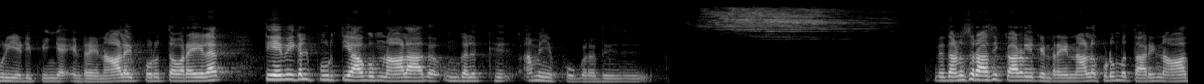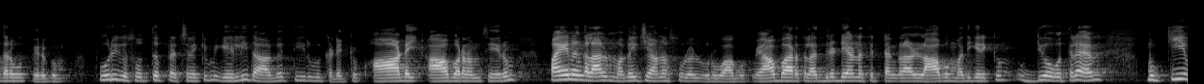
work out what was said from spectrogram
முறியடிப்பீங்க. இன்றைய நாளை பொறுத்தவரையில் தேவைகள் பூர்த்தியாகும் நாளாக உங்களுக்கு அமையப் போகிறது. இந்த தனுசு ராசிக்காரர்களுக்கு இன்றைய நாள குடும்பத்தாரின் ஆதரவு பெருகும். பூர்வீக சொத்து பிரச்சனைக்கு மிக எளிதாக தீர்வு கிடைக்கும். ஆடை ஆபரணம் சேரும். பயணங்களால் மகிழ்ச்சியான சூழல் உருவாகும். வியாபாரத்தில் அதிரடியான திட்டங்களால் லாபம் அதிகரிக்கும். உத்தியோகத்தில் முக்கிய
